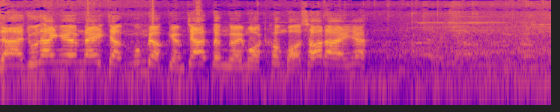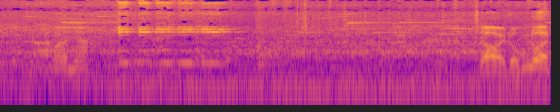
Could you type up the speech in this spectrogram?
Dạ chú Thanh hôm nay chậm cũng được kiểm tra từng người một không bỏ sót ai nhá Cảm ơn nha. Rồi, đúng luôn.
